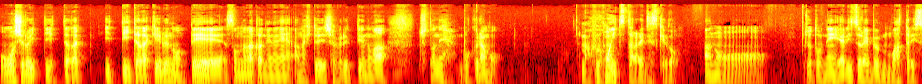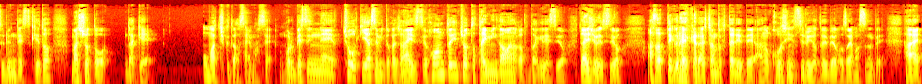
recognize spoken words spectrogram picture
面白いって言っただ言っていただけるので、そんな中でね、あの一人で喋るっていうのは、ちょっとね、僕らも、まあ不本意っつったらあれですけど、あのーちょっとね、やりづらい部分もあったりするんですけど、まあちょっとだけお待ちくださいませ。これ別にね、長期休みとかじゃないですよ。本当にちょっとタイミング合わなかっただけですよ。大丈夫ですよ。あさってぐらいからちゃんと二人であの更新する予定でございますので、はい。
